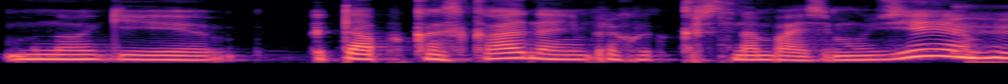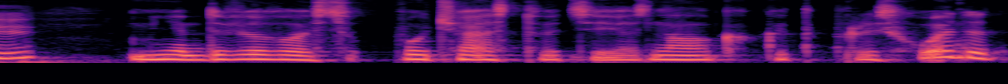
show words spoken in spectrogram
многие этапы каскада, они проходят в Краснобазе музея. Угу мне довелось поучаствовать, и я знала, как это происходит.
